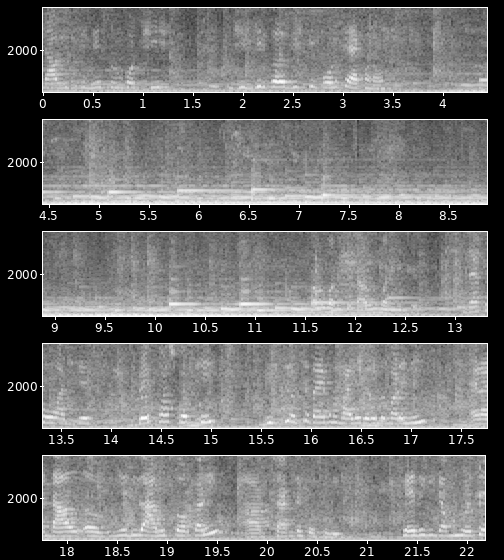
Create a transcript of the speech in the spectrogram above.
চা বিস্কিট দিয়ে শুরু করছি। ঝিরঝির করে বৃষ্টি পড়ছে এখনও। ভালো বানিয়েছে, দারুণ বানিয়েছে। দেখো, আজকে ব্রেকফাস্ট করছি। বৃষ্টি হচ্ছে, তাই এখন বাইরে বেরোতে পারিনি। একটা ডাল ইয়ে দিল আলুর তরকারি আর চারটে কচুরি। খেয়ে দেখি কেমন হয়েছে।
